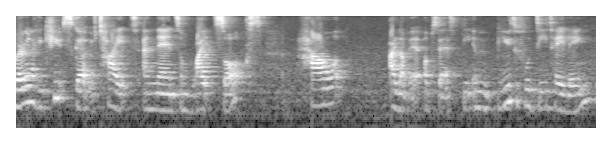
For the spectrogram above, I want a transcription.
wearing like a cute skirt with tights and then some white socks how I love it obsessed the beautiful detailing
